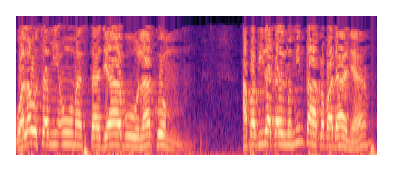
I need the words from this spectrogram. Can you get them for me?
walau sami'u mastajabu lakum." Apabila kalian meminta kepadanya,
